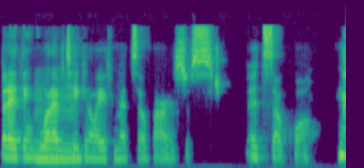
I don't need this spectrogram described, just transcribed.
but i think what i've mm-hmm. taken away from it so far is just it's so cool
